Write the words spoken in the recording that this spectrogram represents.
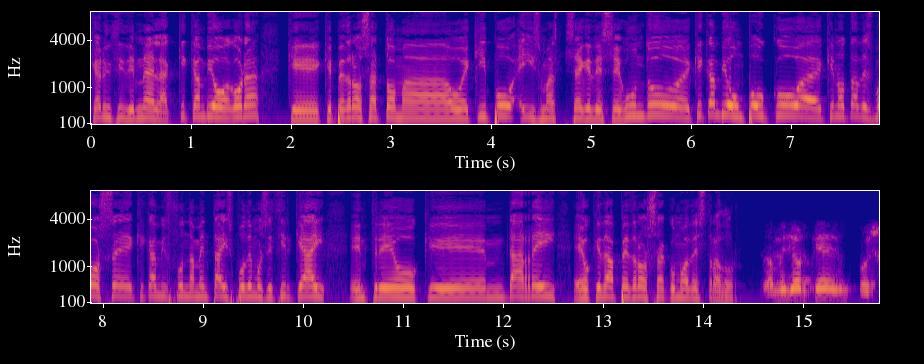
quero incidir nela. Que cambiou agora que, que Pedrosa toma o equipo e Isma segue de segundo? Eh, que cambiou un pouco? Eh, que notades vos eh, que cambios fundamentais podemos dicir que hai entre o que dá Rei e o que dá Pedrosa como adestrador? O mellor que pois,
